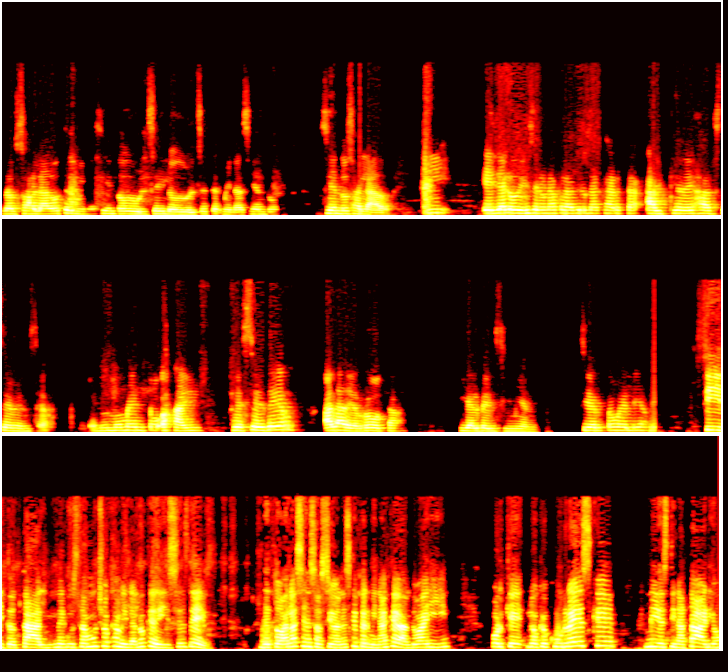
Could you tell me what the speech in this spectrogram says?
Lo salado termina siendo dulce y lo dulce termina siendo, siendo salado. Y ella lo dice en una frase, en una carta, hay que dejarse vencer. En un momento hay que ceder a la derrota y al vencimiento. ¿Cierto, Elia? Sí, total. Me gusta mucho, Camila, lo que dices de, de todas las sensaciones que terminan quedando ahí, porque lo que ocurre es que mi destinatario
